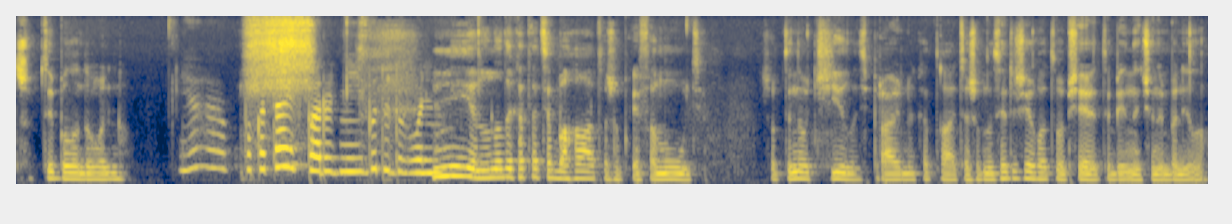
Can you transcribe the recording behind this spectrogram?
щоб ти була довольна. Я покатаюсь пару днів і буду довольна. Ні, ну треба кататися багато, щоб кайфанути. Щоб ти навчилась правильно кататися, щоб на следующий год взагалі тобі нічого не боліло.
